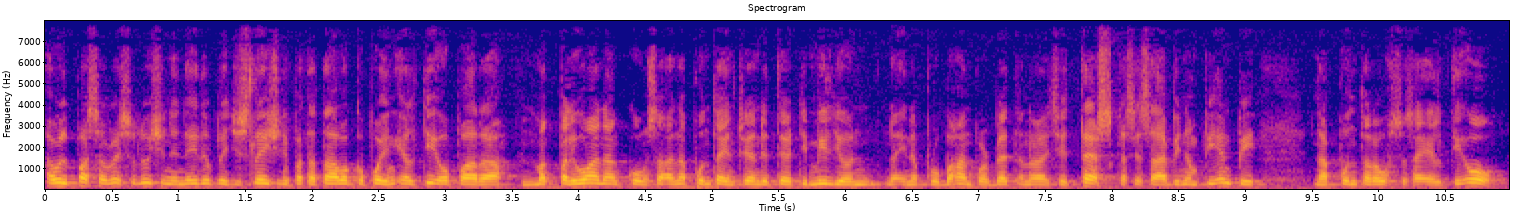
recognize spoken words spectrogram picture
I will pass a resolution in aid of legislation. Ipatatawag ko po yung LTO para magpaliwanag kung saan napunta yung 330 million na inaprubahan for breath analysis test kasi sabi ng PNP napunta raw sa LTO.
